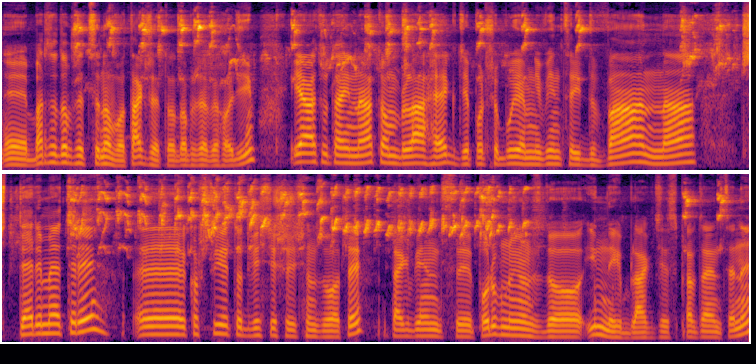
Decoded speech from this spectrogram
e, bardzo dobrze cenowo, także to dobrze wychodzi. Ja tutaj na tą blachę, gdzie potrzebuję mniej więcej 2 na 4 metry, e, kosztuje to 260 zł. Tak więc porównując do innych blach, gdzie sprawdzałem ceny,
